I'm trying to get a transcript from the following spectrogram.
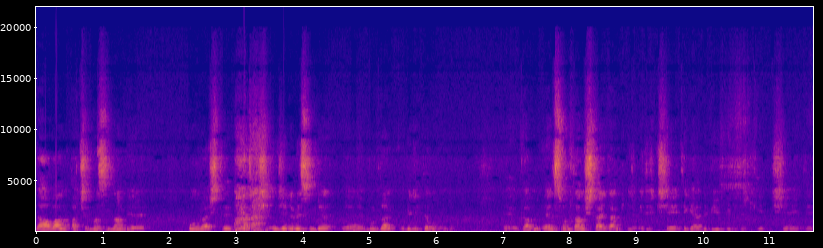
davanın açılmasından beri uğraştı. Geçmiş incelemesinde e, buradan birlikte bulunduk. E, Gam- en son Danıştay'dan bir bilirkişi heyeti geldi. Büyük bir bilirkişi heyeti.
